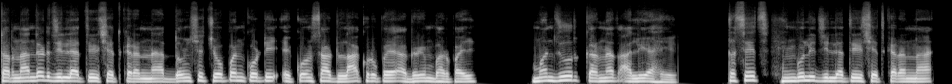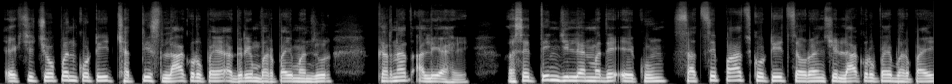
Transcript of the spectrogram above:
तर नांदेड जिल्ह्यातील शेतकऱ्यांना दोनशे चोपन्न कोटी एकोणसाठ लाख रुपये अग्रिम भरपाई मंजूर करण्यात आली आहे. तसेच हिंगोली जिल्ह्यातील शेतकऱ्यांना एकशे चोपन्न कोटी छत्तीस लाख रुपये अग्रिम भरपाई मंजूर करण्यात आली आहे. असे तीन जिल्ह्यांमध्ये एकूण सातशे पाच कोटी चौऱ्याऐंशी लाख रुपये भरपाई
